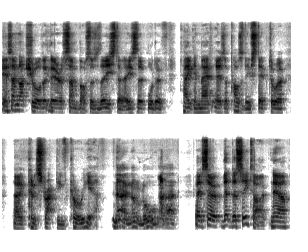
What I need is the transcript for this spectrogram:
Yes, I'm not sure that there are some bosses these days that would have taken that as a positive step to a, a constructive career. No, not at all. Uh, And so the, the C type. Now,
